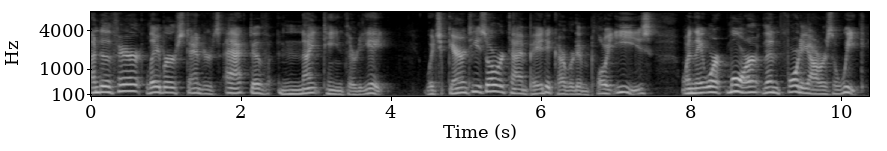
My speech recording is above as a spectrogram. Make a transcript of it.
under the Fair Labor Standards Act of 1938, which guarantees overtime pay to covered employees when they work more than 40 hours a week.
